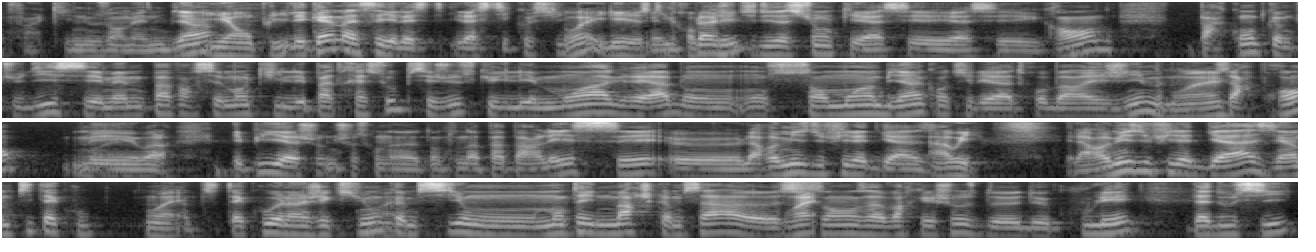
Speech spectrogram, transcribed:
enfin qui nous emmène bien. il est rempli. Il est quand même assez élasti- élastique aussi. Ouais, il est Il y a élastique une plage d'utilisation qui est assez, assez grande. Par contre, comme tu dis, c'est même pas forcément qu'il est pas très souple, c'est juste qu'il est moins agréable. On, on se sent moins bien quand il est à trop bas régime. Ouais. Ça reprend, mais Ouais. voilà. Et puis, il y a une chose a- dont on n'a pas parlé, c'est euh, la remise du filet de gaz. Ah oui, Et la remise du filet de gaz, il y a un petit à-coup. ouais. Un petit à-coup à l'injection, comme si on montait une marche comme ça, euh, sans avoir quelque chose de, de coulé, d'adouci.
